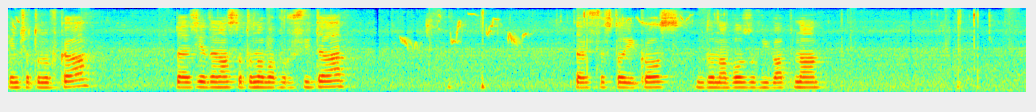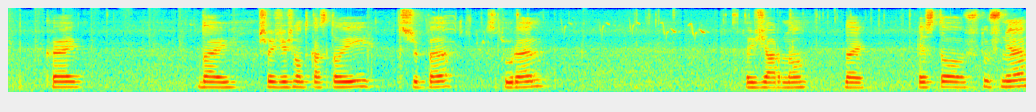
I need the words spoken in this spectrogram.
5-tonówka. To jest 11-tonowa Wurszita. To jeszcze stoi kos do nawozów i wapna. Okej. Tutaj 60 stoi, 3P z turem. To ziarno. Tutaj jest to sztucznie.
